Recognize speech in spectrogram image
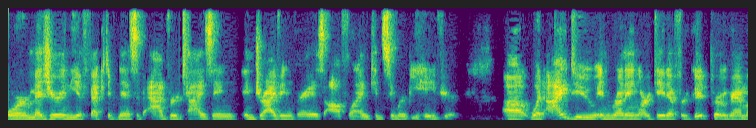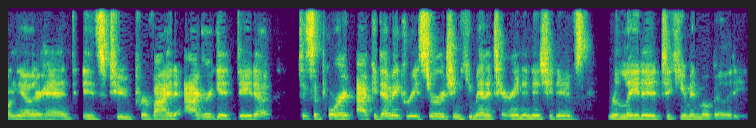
or measuring the effectiveness of advertising in driving various offline consumer behavior. Uh, what I do in running our Data for Good program, on the other hand, is to provide aggregate data to support academic research and humanitarian initiatives related to human mobility.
